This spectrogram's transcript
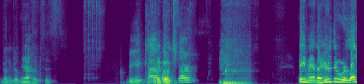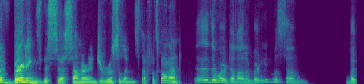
I'm Gonna go to Yeah. Texas. Be a cowboy go to- shark. Hey man, I heard there were a lot of burnings this uh, summer in Jerusalem and stuff. What's going on? Uh, there weren't a lot of burning. It was some, but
